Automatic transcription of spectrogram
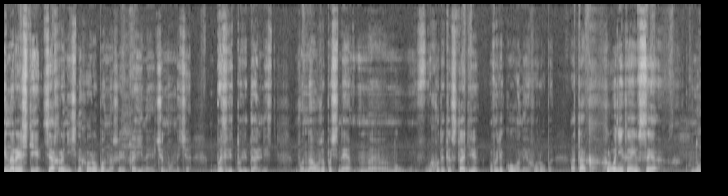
І нарешті ця хронічна хвороба нашої країни, чиновнича, безвідповідальність, вона вже почне е, ну, виходити в стадію вилікованої хвороби. А так, хроніка і все. Ну,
